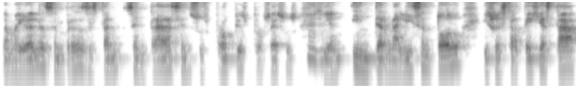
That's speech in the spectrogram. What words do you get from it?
La mayoría de las empresas están centradas en sus propios procesos y internalizan todo y su estrategia está,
